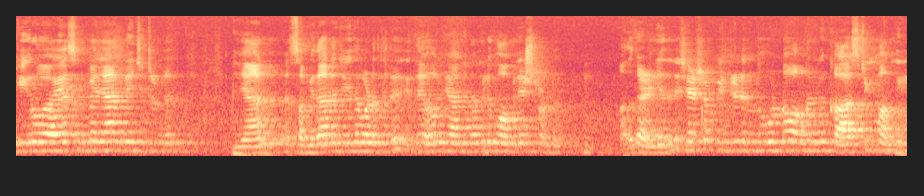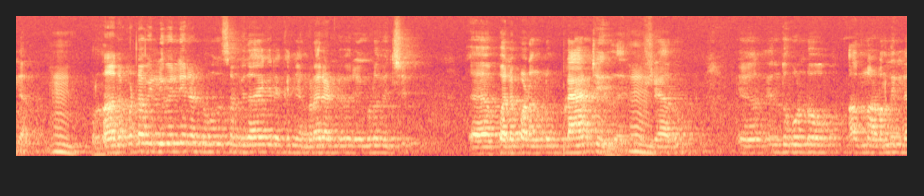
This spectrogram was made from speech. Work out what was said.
ഹീറോ ആയ സിനിമ ഞാൻ അഭിനയിച്ചിട്ടുണ്ട്. ഞാൻ സംവിധാനം ചെയ്ത പടത്തിൽ ഇദ്ദേഹവും ഞാൻ തമ്മിൽ കോമ്പിനേഷൻ ഉണ്ട്. അത് കഴിഞ്ഞതിന് ശേഷം പിന്നീട് എന്തുകൊണ്ടോ അങ്ങനെ ഒരു കാസ്റ്റിംഗ് വന്നില്ല പ്രധാനപ്പെട്ട വലിയ വലിയ രണ്ട് മൂന്ന് സംവിധായകരൊക്കെ ഞങ്ങളെ രണ്ടുപേരെയും കൂടെ വെച്ച് പല പടങ്ങളും പ്ലാൻ ചെയ്തതായിരുന്നു. പക്ഷെ അത് എന്തുകൊണ്ടോ അത് നടന്നില്ല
